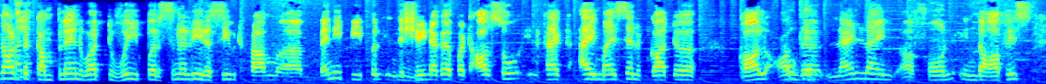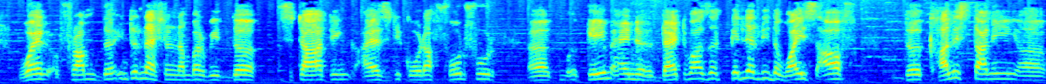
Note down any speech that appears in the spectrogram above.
Not the complaint what we personally received from uh, many people in the mm. Srinagar, but also, in fact, I myself got a call on okay. the landline uh, phone in the office where from the international number with the starting ISD code of 44 uh, came and mm. that was clearly the voice of the Khalistani uh,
